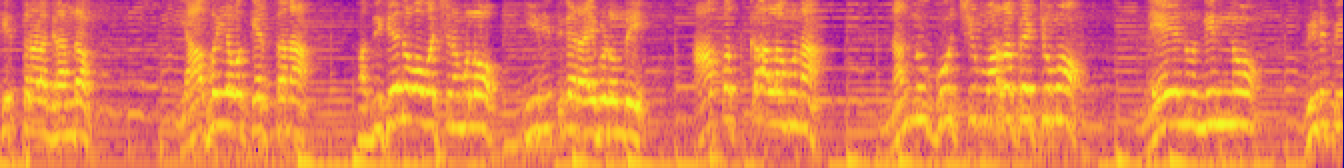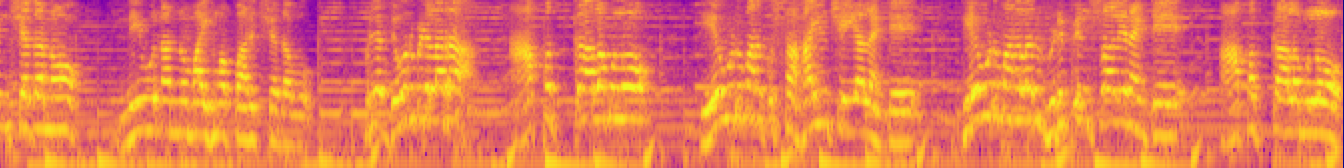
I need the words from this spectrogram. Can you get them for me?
కీర్తనల గ్రంథం. యాభైవ కీర్తన పదిహేనవ వచనములో ఈ రీతిగా రాయబడి ఉంది. ఆపత్కాలమున నన్ను గూర్చి మొర్రపెట్టుము నేను నిన్ను విడిపించెదను. నీవు నన్ను మహిమపరిచెదవు. ప్రియ దేవుని బిడలరా ఆపత్కాలములో దేవుడు మనకు సహాయం చేయాలంటే దేవుడు మనలను విడిపించాలి అంటే ఆపత్కాలములో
